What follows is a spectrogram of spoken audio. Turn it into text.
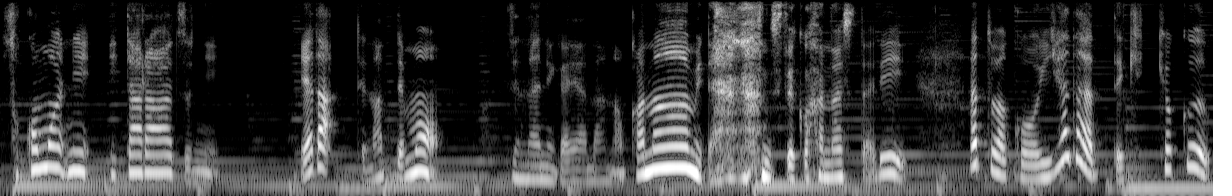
そこまに至らずに嫌だってなってもじゃ何が嫌なのかなみたいな感じでこう話したりあとはこう嫌だって結局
